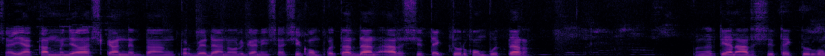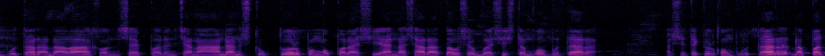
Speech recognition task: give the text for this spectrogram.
Saya akan menjelaskan tentang perbedaan organisasi komputer dan arsitektur komputer. Pengertian arsitektur komputer adalah konsep perencanaan dan struktur pengoperasian dasar atau sebuah sistem komputer. Arsitektur komputer dapat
